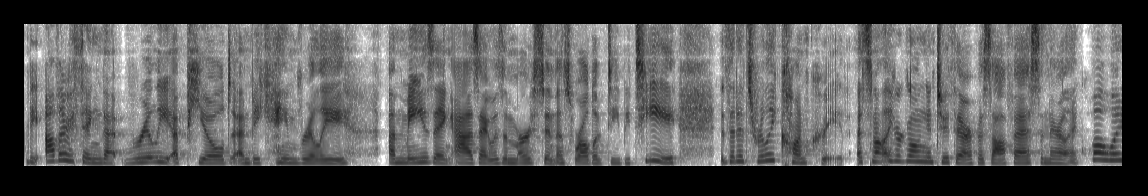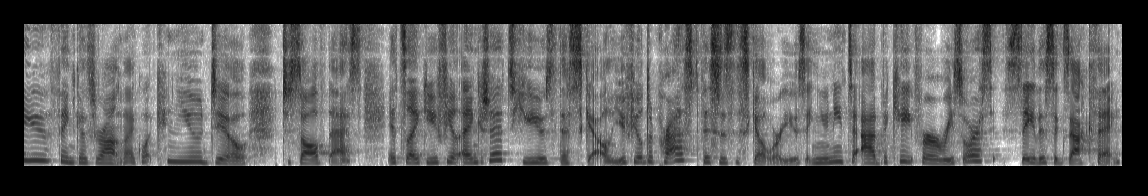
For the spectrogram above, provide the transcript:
the other thing that really appealed and became really amazing as I was immersed in this world of DBT is that it's really concrete. It's not like you're going into a therapist's office and they're like, well, what do you think is wrong? Like, what can you do to solve this? It's like you feel anxious, you use this skill. You feel depressed, this is the skill we're using. You need to advocate for a resource, say this exact thing.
